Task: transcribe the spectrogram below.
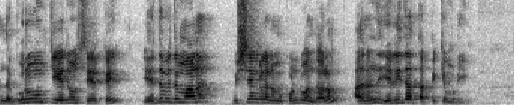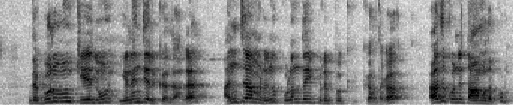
அந்த குருவும் கேதுவும் சேர்க்கை எது விதமான விஷயங்களை நம்ம கொண்டு வந்தாலும் அதுலேருந்து எளிதாக தப்பிக்க முடியும். இந்த குருவும் கேதுவும் இணைஞ்சு இருக்கிறதால அஞ்சாம் இடம் குழந்தை பிறப்புக்காக அது கொஞ்சம் தாமதப்படும்.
